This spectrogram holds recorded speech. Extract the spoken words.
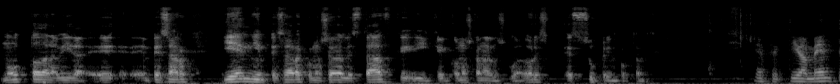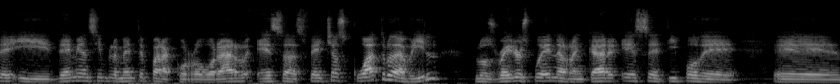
¿no? Toda la vida. Eh, eh, empezar bien y empezar a conocer al staff y que conozcan a los jugadores es súper importante. Efectivamente, y Demian simplemente para corroborar esas fechas, 4 de abril, los Raiders pueden arrancar ese tipo de eh,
